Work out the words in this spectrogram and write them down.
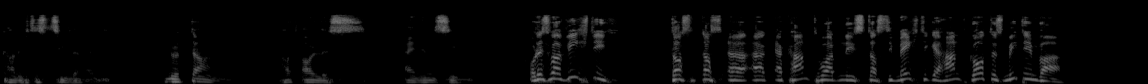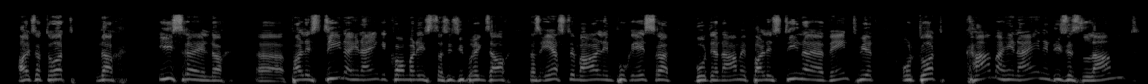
kann ich das Ziel erreichen. Nur dann hat alles einen Sinn. Und es war wichtig, dass das äh, erkannt worden ist, dass die mächtige Hand Gottes mit ihm war. Als er dort nach Israel, nach äh, Palästina hineingekommen ist. Das ist übrigens auch das erste Mal im Buch Esra, wo der Name Palästina erwähnt wird. Und dort kam er hinein in dieses Land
